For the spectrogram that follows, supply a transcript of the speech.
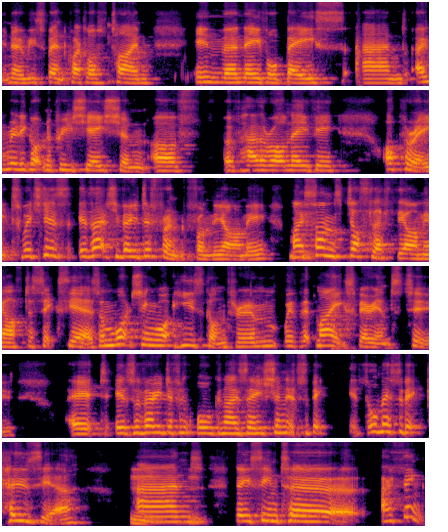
you know, we spent quite a lot of time in the naval base, and I really got an appreciation of of how the Royal Navy operates, which is, is actually very different from the army. My son's just left the army after six years, and watching what he's gone through, and with my experience too, it, it's a very different organization. It's a bit, it's almost a bit cozier. Mm. And they seem to, I think,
